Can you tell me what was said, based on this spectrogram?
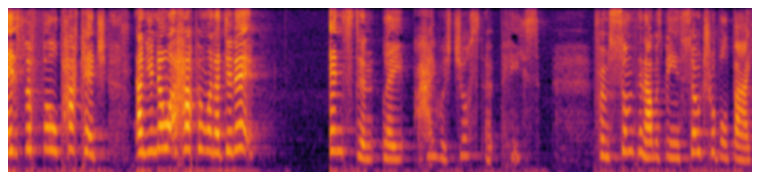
It's the full package. And you know what happened when I did it? Instantly I was just at peace from something I was being so troubled by.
